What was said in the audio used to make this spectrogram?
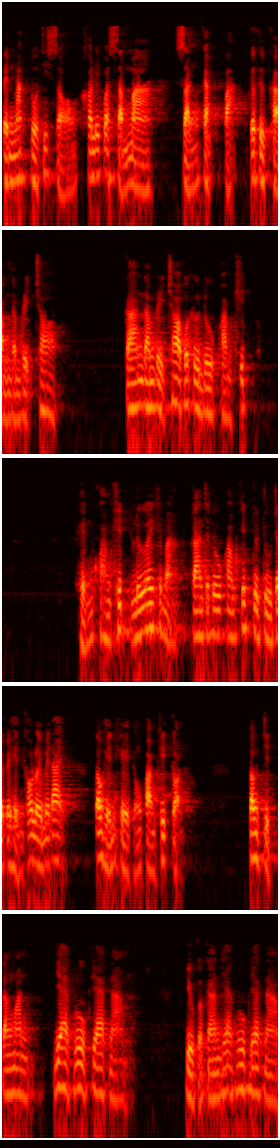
เป็นมรรคตัวที่สองเขาเรียกว่าสัมมาสังกัปปะก็คือความดำริชอบ การดำริชอบก็คือดูความคิด เห็นความคิดเลื้อยขึ้นมา การจะดูความคิดจู่ๆจะไปเห็นเขาเลยไม่ได้ ต้องเห็นเหตุของความคิดก่อน ต้องจิตตั้งมั่นแยกรูปแยกนาม อยู่กับการแยกรูปแยกนาม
